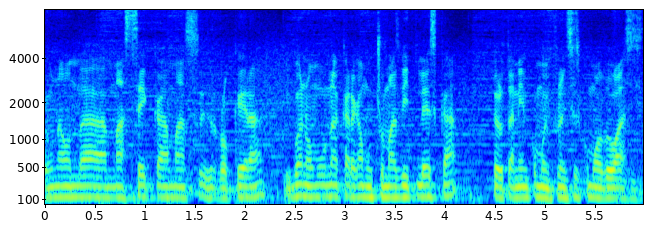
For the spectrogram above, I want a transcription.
Una onda más seca, más eh, rockera y bueno, una carga mucho más beatlesca, pero también como influencias como Oasis.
